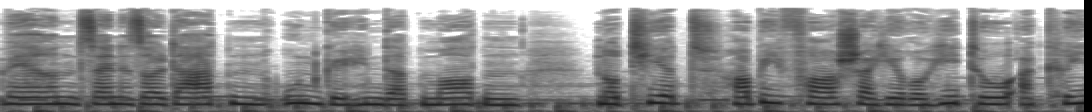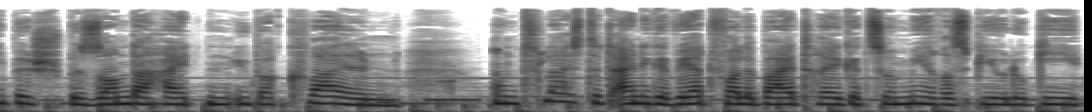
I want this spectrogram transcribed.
Während seine Soldaten ungehindert morden, notiert Hobbyforscher Hirohito akribisch Besonderheiten über Quallen und leistet einige wertvolle Beiträge zur Meeresbiologie.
